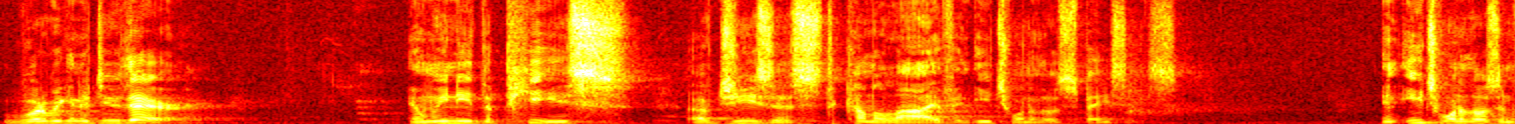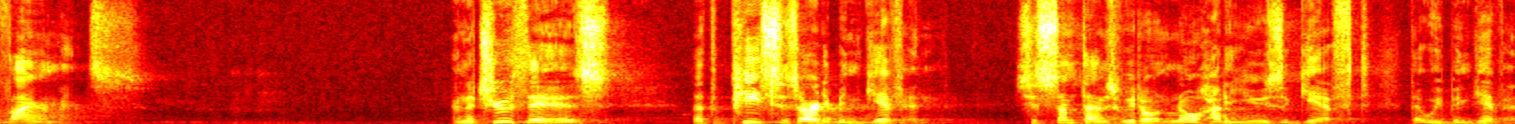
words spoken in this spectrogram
What are we going to do there? And we need the peace of Jesus to come alive in each one of those spaces, in each one of those environments. And the truth is that the peace has already been given. It's just sometimes we don't know how to use a gift that we've been given.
